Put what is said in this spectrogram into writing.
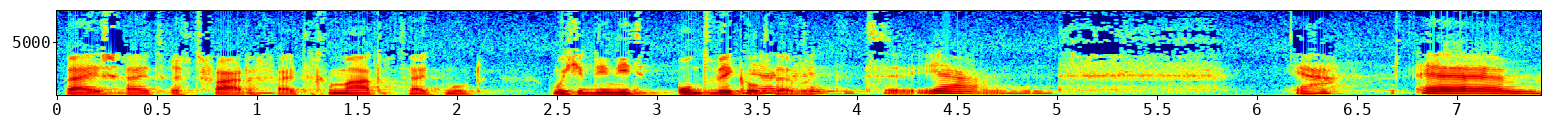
Wijsheid, rechtvaardigheid, gematigdheid, moed. Moet je die niet ontwikkeld ja, hebben? Ik vind het, uh, ja, ja. Uh,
